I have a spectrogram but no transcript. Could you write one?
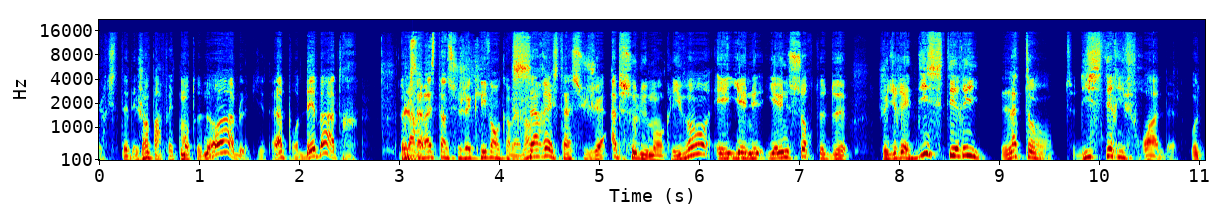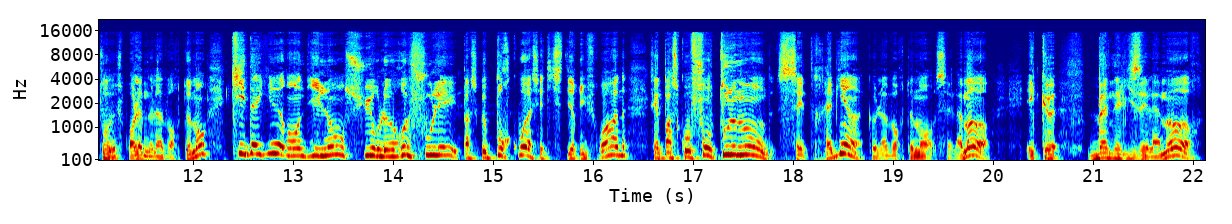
alors que c'était des gens parfaitement honorables, qui étaient là pour débattre. Donc ça reste un sujet clivant quand même. Hein ça reste un sujet absolument clivant, et il y, a une, il y a une sorte de, je dirais, d'hystérie latente, d'hystérie froide autour de ce problème de l'avortement, qui d'ailleurs en dit long sur le refoulé. Parce que pourquoi cette hystérie froide? C'est parce qu'au fond, tout le monde sait très bien que l'avortement, c'est la mort, et que banaliser la mort,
